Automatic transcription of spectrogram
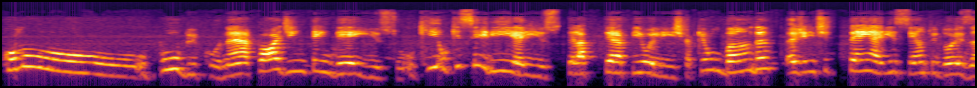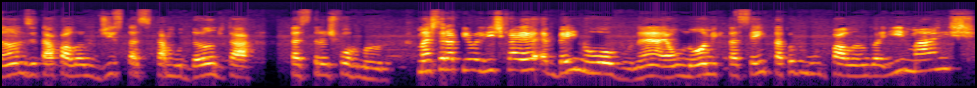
como o público né, pode entender isso. O que, o que seria isso, pela terapia holística? Porque Umbanda, a gente tem aí 102 anos e está falando disso, está tá mudando, está tá se transformando. Mas terapia holística é, é bem novo, né? É um nome que está sempre, está todo mundo falando aí, mas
